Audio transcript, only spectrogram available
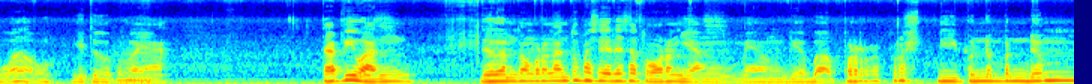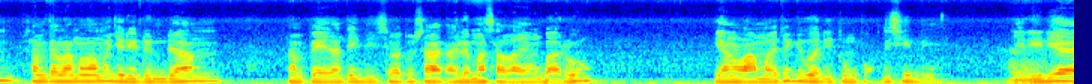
wow gitu Hmm. pokoknya tapi Wan dalam tongkrongan tuh pasti ada satu orang yang memang dia baper terus dipendem-pendem sampai lama-lama jadi dendam sampai nanti di suatu saat ada masalah yang baru yang lama itu juga ditumpuk di sini. Jadi Hmm. dia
